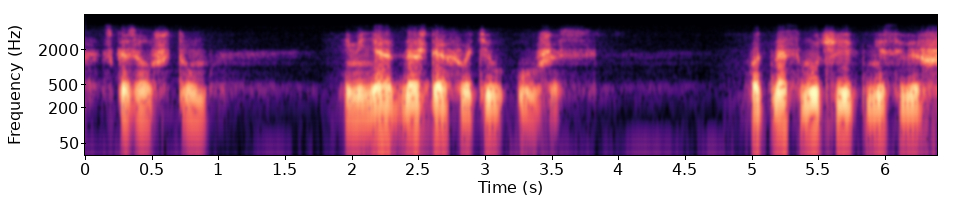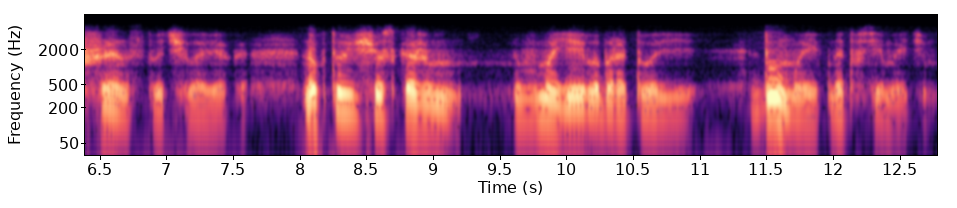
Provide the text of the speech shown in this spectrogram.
— сказал Штрум, — «и меня однажды охватил ужас. Вот нас мучает несовершенство человека. Но кто еще, скажем, в моей лаборатории думает над всем этим?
